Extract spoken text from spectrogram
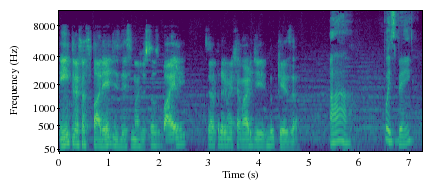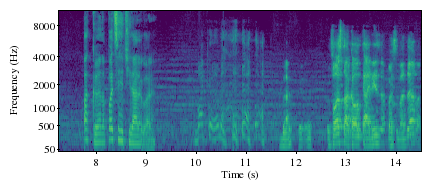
entre essas paredes desse majestoso baile, a senhora poderia me chamar de Duquesa. Ah, pois bem. Bacana, pode se retirar agora. Bacana. Bacana. Eu posso tacar o carisma pra cima dela?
